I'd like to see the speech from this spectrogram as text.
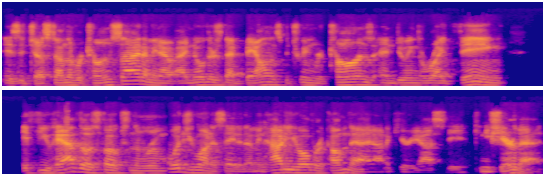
is it just on the return side? I mean, I, I, know there's that balance between returns and doing the right thing. If you have those folks in the room, what do you want to say to them? I mean, how do you overcome that out of curiosity? Can you share that?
